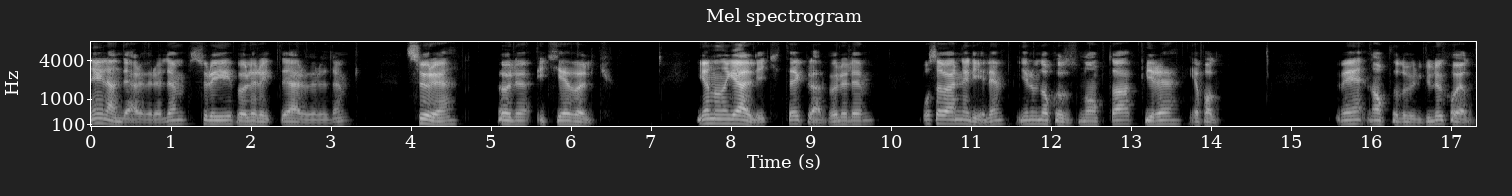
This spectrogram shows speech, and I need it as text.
Neyle değer verelim? Süreyi bölerek değer verelim. Süre bölü 2'ye böldük. Yanına geldik. Tekrar bölelim. Bu sefer ne diyelim? 29.1'e yapalım. Ve noktalı virgülü koyalım.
